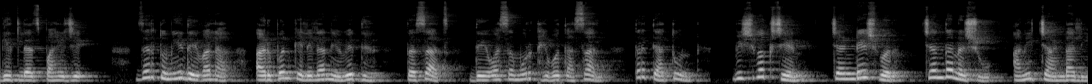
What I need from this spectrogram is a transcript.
घेतल्याच पाहिजे. जर तुम्ही देवाला अर्पण केलेला नैवेद्य तसाच देवासमोर ठेवत असाल तर त्यातून विश्वक्षेन चंडेश्वर चंदनशू आणि चांडाली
